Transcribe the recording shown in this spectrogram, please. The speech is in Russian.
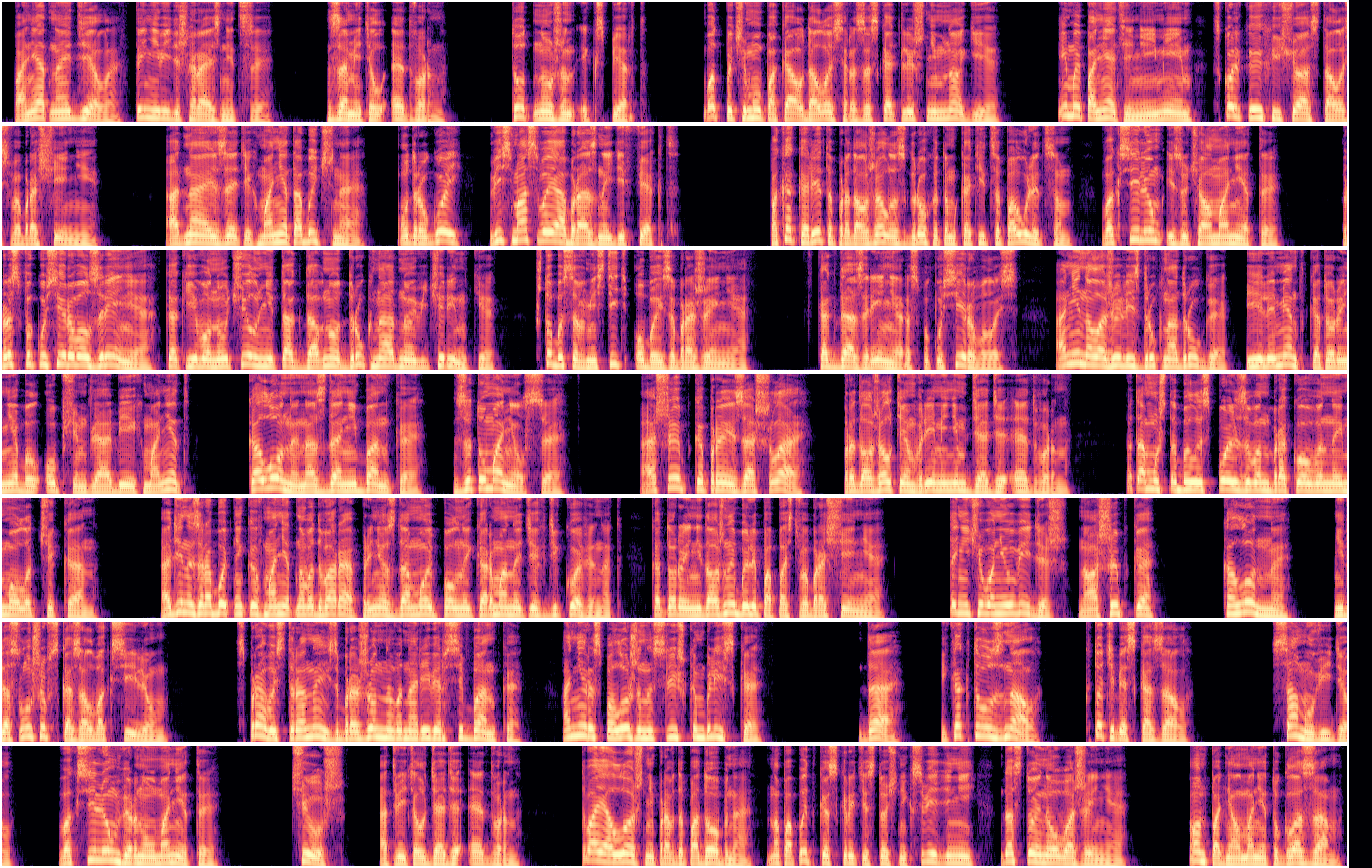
«Понятное дело, ты не видишь разницы», — заметил Эдварн. «Тут нужен эксперт. Вот почему пока удалось разыскать лишь немногие. И мы понятия не имеем, сколько их еще осталось в обращении. Одна из этих монет обычная, у другой Весьма своеобразный дефект. Пока карета продолжала с грохотом катиться по улицам, Ваксилиум изучал монеты. Расфокусировал зрение, как его научил не так давно друг на одной вечеринке, чтобы совместить оба изображения. Когда зрение расфокусировалось, они наложились друг на друга, и элемент, который не был общим для обеих монет, колонны на здании банка, затуманился, «Ошибка произошла», — продолжал тем временем дядя Эдварн, «потому что был использован бракованный молот-чекан. Один из работников монетного двора принес домой полный карман этих диковинок, которые не должны были попасть в обращение. Ты ничего не увидишь, но ошибка...» «Колонны», — недослушав, сказал Ваксилиум. «С правой стороны изображенного на реверсе банка. Они расположены слишком близко». «Да», «И как ты узнал? Кто тебе сказал?» «Сам увидел. Ваксилиум вернул монеты». «Чушь», — ответил дядя Эдварн. «Твоя ложь неправдоподобна, но попытка скрыть источник сведений достойна уважения». Он поднял монету глазам.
